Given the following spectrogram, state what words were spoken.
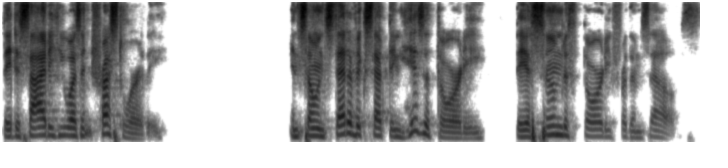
They decided he wasn't trustworthy. And so instead of accepting his authority, they assumed authority for themselves.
